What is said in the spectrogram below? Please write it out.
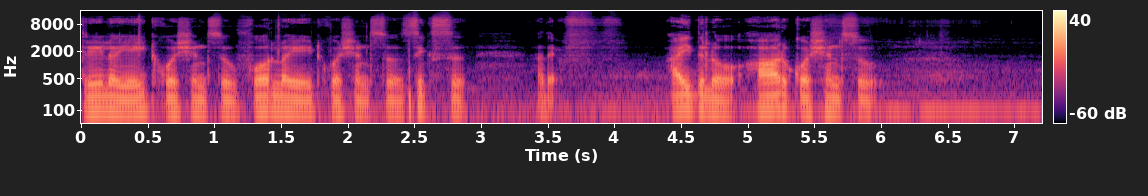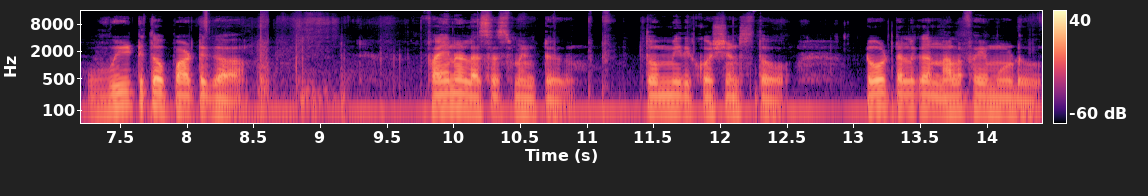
త్రీలో ఎయిట్ క్వశ్చన్స్ ఫోర్లో ఎయిట్ క్వశ్చన్స్ సిక్స్ అదే ఐదులో ఆరు క్వశ్చన్స్. వీటితో పాటుగా ఫైనల్ అసెస్మెంట్ తొమ్మిది క్వశ్చన్స్తో టోటల్గా నలభై మూడు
